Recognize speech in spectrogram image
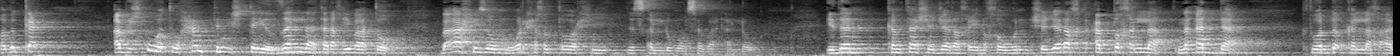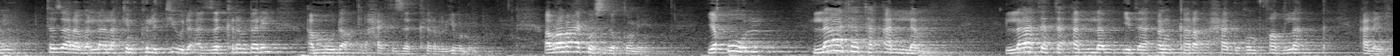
ከብቅዕ ኣብ ሂወቱ ሓንቲ ንእሽተይ ዘላ ተረኺባቶ ብኣ ሒዞም ወርሒ ክልተ ወርሒ ዝጸልምዎ ሰባት ኣለዉ ኢዘን ከምታ ሸጀራ ከይንኸውን ሸጀራ ክትዓቢ ከላ ንኣዳ ክትወድቕ ከላ ከኣ ተዛረበላ ላኪን ክልቲኡ ድኣ ትዘክር እምበሪ ኣብ ምውዳቕ ጥራሕ ኣይትዘክር ይብሉ ኣብ ራብዓይ ክወስደኩም እየ የቁል ላ ተተኣለም ላ ተተኣለም ኢዛ ኣንከረ ኣሓድኩም ፈضለክ ዓለይህ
